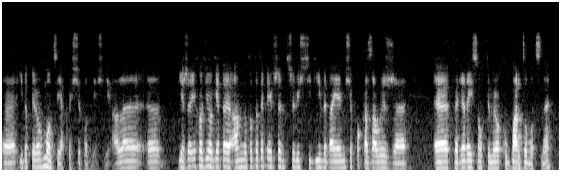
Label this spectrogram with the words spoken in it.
E, I dopiero w Moncy jakoś się podnieśli, ale e, jeżeli chodzi o GTA, no to, to te pierwsze trzy wyścigi wydaje mi się pokazały, że e, Ferrari są w tym roku bardzo mocne, e,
